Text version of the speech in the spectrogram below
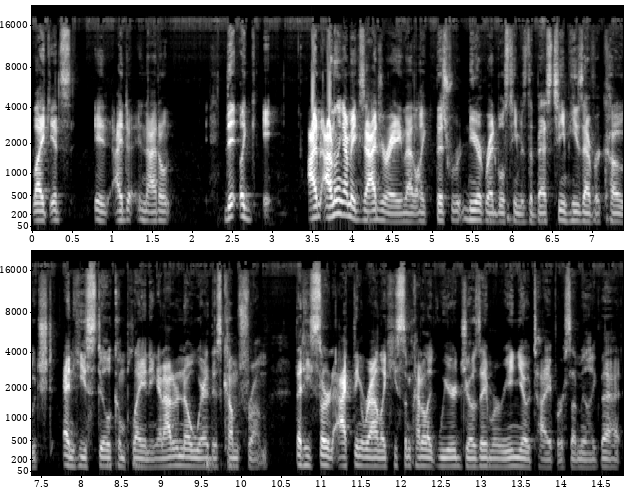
Like it's it. I and I don't they, like. It, I, I don't think I'm exaggerating that like this New York Red Bulls team is the best team he's ever coached, and he's still complaining. And I don't know where this comes from. That he started acting around like he's some kind of like weird Jose Mourinho type or something like that.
